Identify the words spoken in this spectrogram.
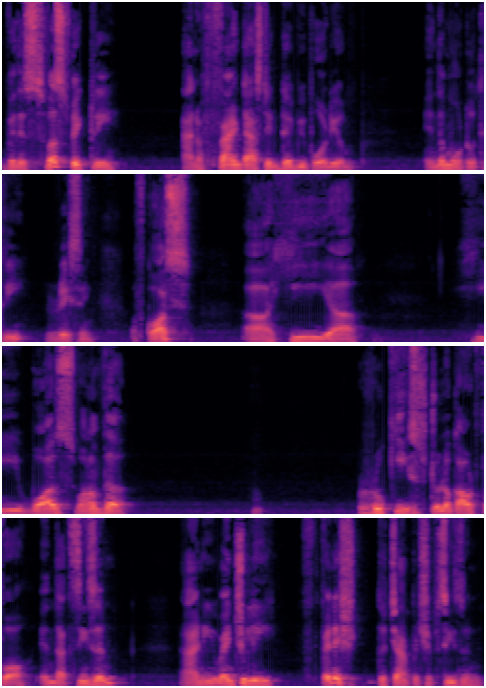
with his first victory and a fantastic debut podium in the Moto 3 racing. Of course, he uh, he was one of the rookies to look out for in that season, and he eventually finished the championship season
